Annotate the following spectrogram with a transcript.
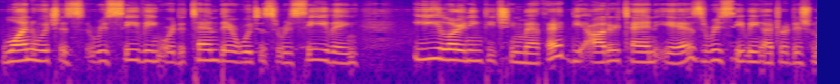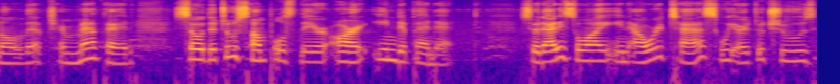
one which is receiving or the 10 there which is receiving e-learning teaching method. The other 10 is receiving a traditional lecture method. So the two samples there are independent. So that is why in our test, we are to choose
